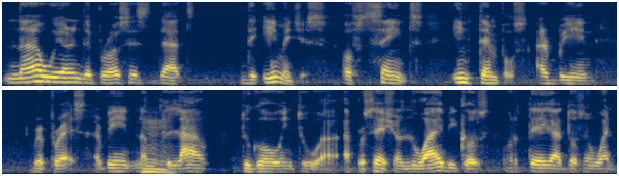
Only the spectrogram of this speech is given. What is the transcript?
now we are in the process that the images of saints in temples are being repressed, are being not mm. allowed to go into a, a procession. Why? Because Ortega doesn't want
